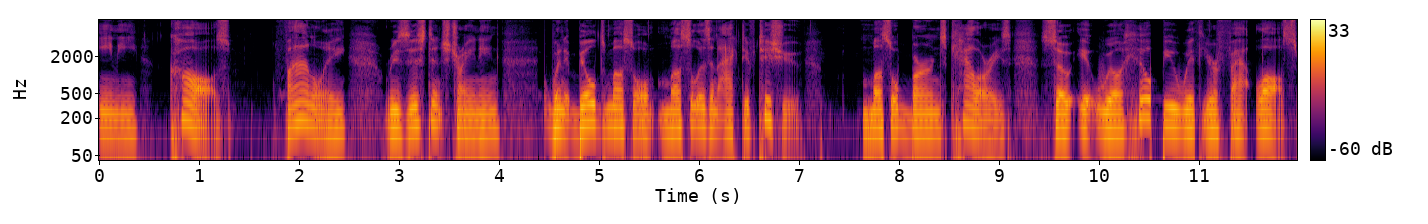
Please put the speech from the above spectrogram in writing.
any cause. Finally, resistance training when it builds muscle, muscle is an active tissue. Muscle burns calories, so it will help you with your fat loss.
